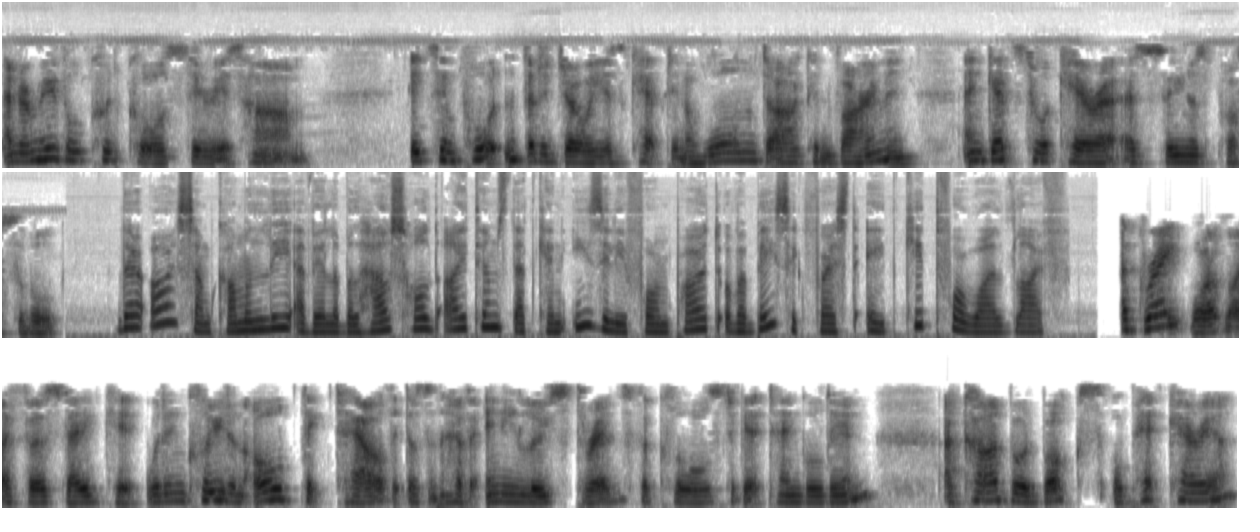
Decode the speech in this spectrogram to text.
and removal could cause serious harm. It's important that a joey is kept in a warm, dark environment and gets to a carer as soon as possible. There are some commonly available household items that can easily form part of a basic first aid kit for wildlife. A great wildlife first aid kit would include an old thick towel that doesn't have any loose threads for claws to get tangled in, a cardboard box or pet carrier,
